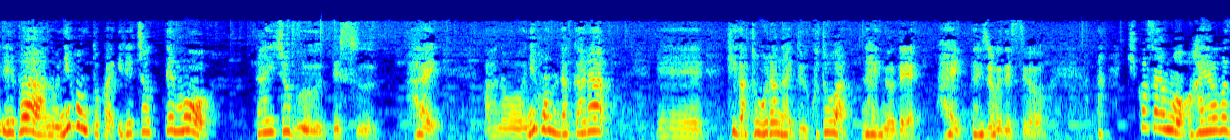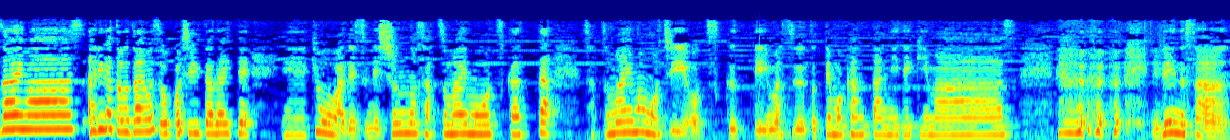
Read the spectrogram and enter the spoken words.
入れば、あの、2本とか入れちゃっても大丈夫です。はい。あの、2本だから、えー、火が通らないということはないので、はい、大丈夫ですよ。あ、キコさんもおはようございます。ありがとうございます。お越しいただいて、えー、今日はですね、旬のさつまいもを使ったさつまいも餅を作っています。とっても簡単にできます。エ レーヌさん、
